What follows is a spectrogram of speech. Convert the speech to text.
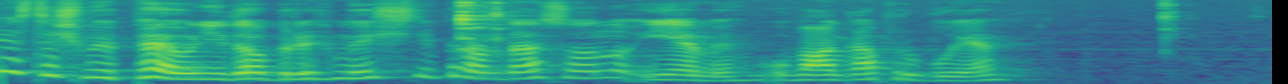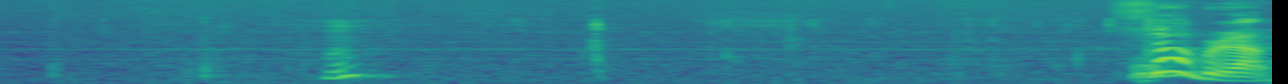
Jesteśmy pełni dobrych myśli, prawda Sonu? Jemy. Uwaga, próbuję. Dobra.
